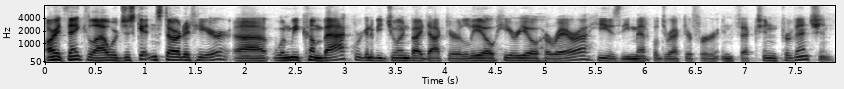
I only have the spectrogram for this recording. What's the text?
All right, thank you, Lau. We're just getting started here. Uh, when we come back, we're going to be joined by Dr. Leo Girio Herrera. He is the medical director for infection prevention.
